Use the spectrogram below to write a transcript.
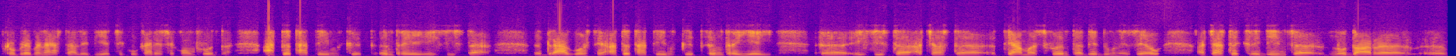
problemele astea ale vieții cu care se confruntă. Atâta timp cât între ei există dragoste, atâta timp cât între ei uh, există această teamă sfântă de Dumnezeu, această credință nu doar uh,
